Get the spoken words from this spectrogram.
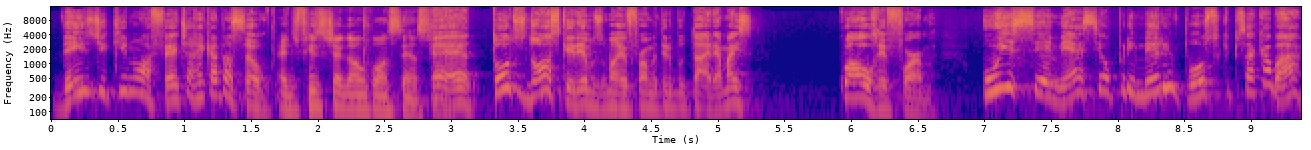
desde que não afete a arrecadação. É difícil chegar a um consenso. Né? É, todos nós queremos uma reforma tributária, mas qual reforma? O ICMS é o primeiro imposto que precisa acabar.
